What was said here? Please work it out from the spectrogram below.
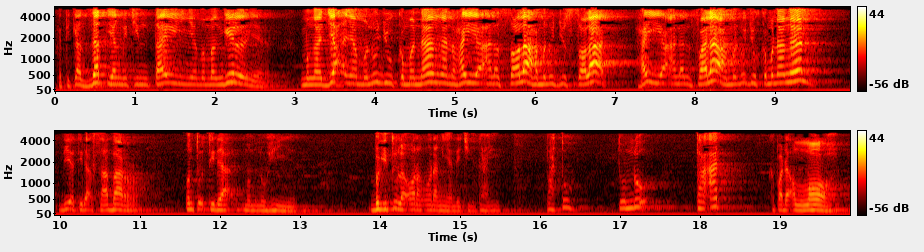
Ketika zat yang dicintainya memanggilnya, mengajaknya menuju kemenangan, hayya 'ala salah menuju salat, hayya 'alal falah menuju kemenangan, dia tidak sabar untuk tidak memenuhinya. Begitulah orang-orang yang dicintai. Patuh, tunduk, taat kepada Allah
